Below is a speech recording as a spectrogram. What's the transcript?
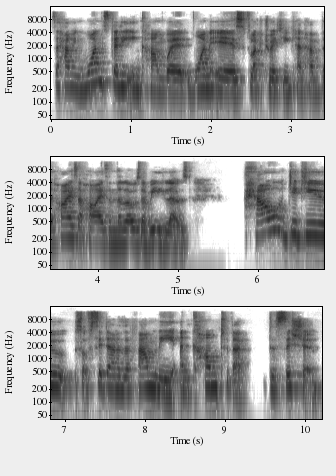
So having one steady income where one is fluctuating can have the highs are highs and the lows are really lows. How did you sort of sit down as a family and come to that decision?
